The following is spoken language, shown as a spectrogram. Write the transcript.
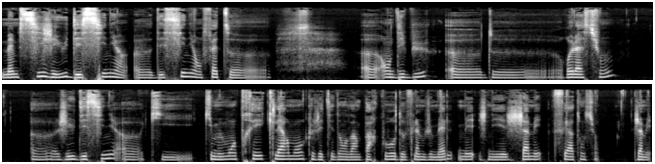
même si j'ai eu des signes, euh, des signes en fait euh, en début de relation. j'ai eu des signes qui, qui me montraient clairement que j'étais dans un parcours de flamme jumelle, mais je n'y ai jamais fait attention. Jamais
